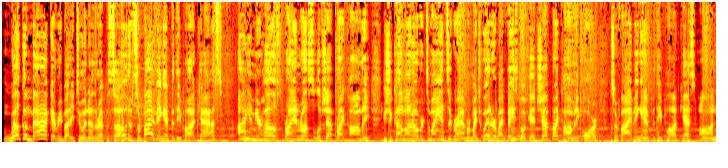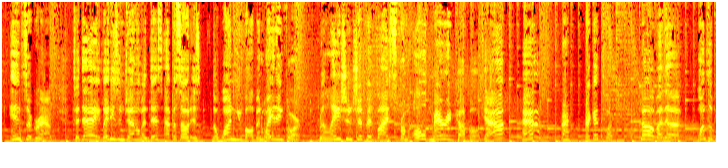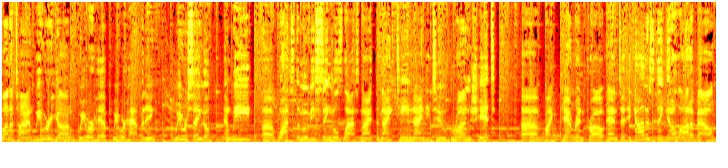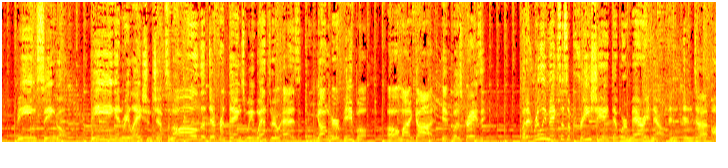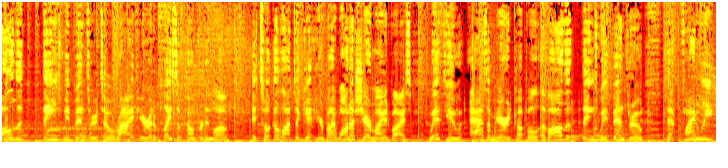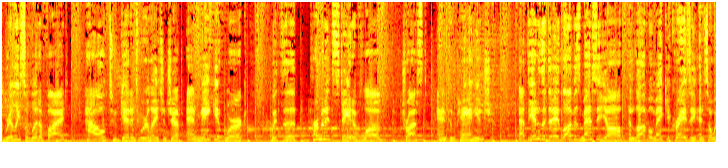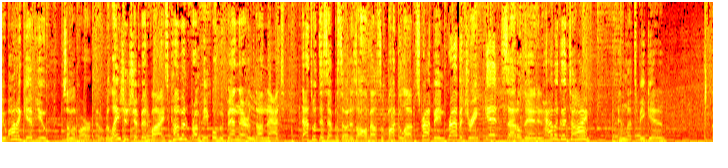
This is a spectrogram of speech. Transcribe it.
Welcome back, everybody, to another episode of Surviving Empathy Podcast. I am your host, Brian Russell of Chef Bright Comedy. You should come on over to my Instagram or my Twitter or my Facebook at Chef Bright Comedy or Surviving Empathy Podcast on Instagram. Today, ladies and gentlemen, this episode is the one you've all been waiting for. Relationship advice from old married couple. Yeah? Huh? Huh? Crickets? What? No, but uh once upon a time, we were young, we were hip, we were happening, we were single. And we uh, watched the movie Singles last night, the 1992 grunge hit uh, by Cameron Crowe, and uh, it got us thinking a lot about being single, being in relationships, and all the different things we went through as younger people. Oh my God, it was crazy but it really makes us appreciate that we're married now and and uh, all the things we've been through to arrive here at a place of comfort and love. It took a lot to get here, but I want to share my advice with you as a married couple of all the things we've been through that finally really solidified how to get into a relationship and make it work with the permanent state of love, trust, and companionship. At the end of the day, love is messy, y'all, and love will make you crazy. And so we want to give you some of our uh, relationship advice coming from people who've been there and done that. That's what this episode is all about. So buckle up, strap in, grab a drink, get settled in, and have a good time. And let's begin.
